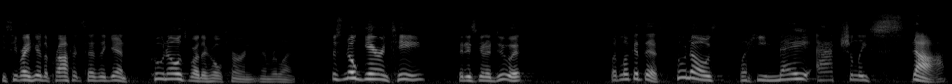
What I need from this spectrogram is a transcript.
You see, right here, the prophet says again, who knows whether he'll turn and relent? There's no guarantee that he's going to do it. But look at this. Who knows? But he may actually stop,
